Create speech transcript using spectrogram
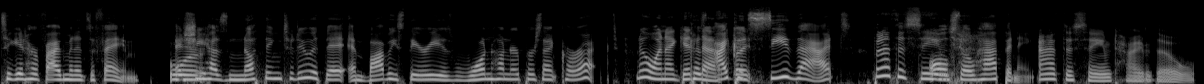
to get her five minutes of fame. or and she has nothing to do with it. And Bobby's theory is 100% correct. no, and I get Because that. I could see that But at the same also happening. at the same time though,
